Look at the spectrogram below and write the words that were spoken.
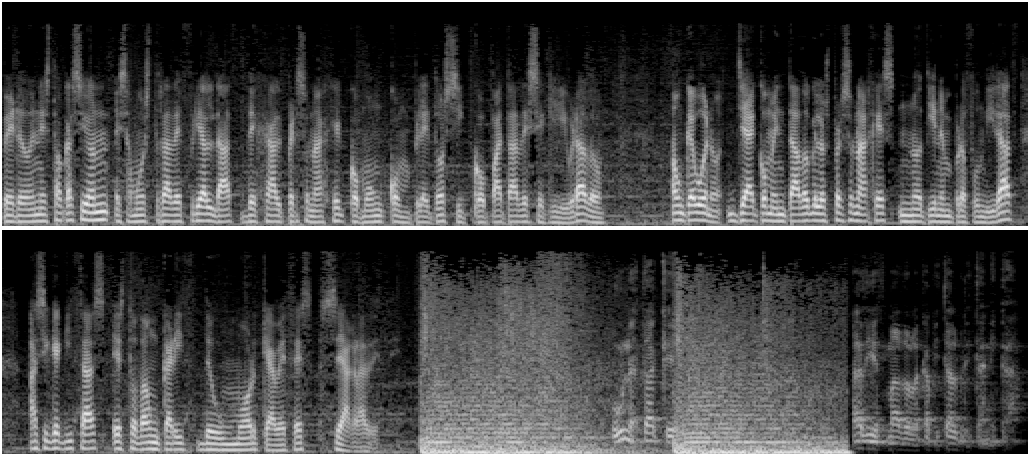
pero en esta ocasión esa muestra de frialdad deja al personaje como un completo psicópata desequilibrado. Aunque bueno, ya he comentado que los personajes no tienen profundidad, así que quizás esto da un cariz de humor que a veces se agradece. Un ataque ha diezmado la capital británica.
